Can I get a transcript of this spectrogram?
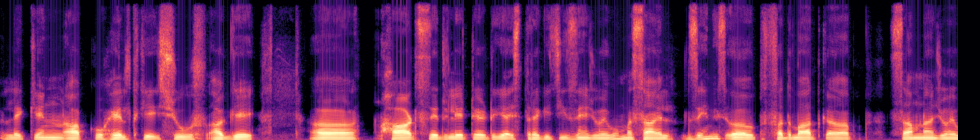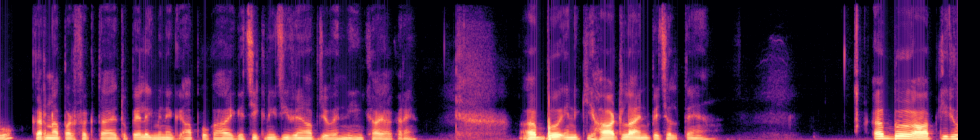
لیکن آپ کو ہیلتھ کے ایشوز آگے ہارٹ سے ریلیٹڈ یا اس طرح کی چیزیں جو ہے وہ مسائل، ذہنی خدمات کا سامنا جو ہے وہ کرنا پڑ سکتا ہے۔ تو پہلے ہی میں نے آپ کو کہا ہے کہ چکنی چیزیں آپ جو ہے نہیں کھایا کریں۔ اب ان کی ہارٹ لائن پہ چلتے ہیں۔ اب آپ کی جو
